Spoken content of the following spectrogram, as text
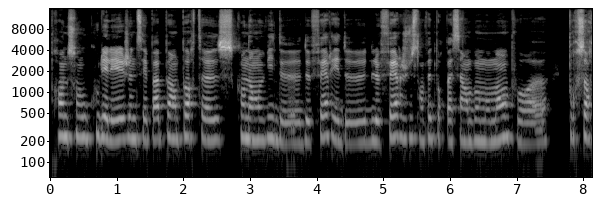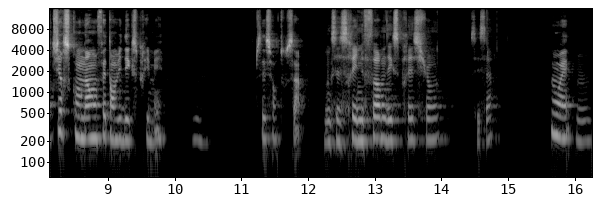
prendre son ukulélé, je ne sais pas, peu importe ce qu'on a envie de, faire et de, le faire juste en fait pour passer un bon moment, pour, pour sortir ce qu'on a en fait envie d'exprimer. Hmm. C'est surtout ça. Donc ça serait une forme d'expression, c'est ça? Ouais. Hmm.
